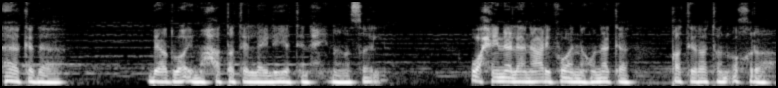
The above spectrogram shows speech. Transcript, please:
هكذا بأضواء محطة ليلية حين نصل وحين لا نعرف أن هناك قاطرات أخرى.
